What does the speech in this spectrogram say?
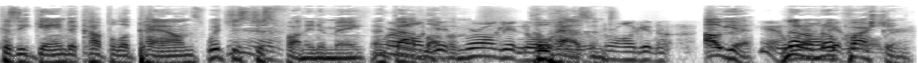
because he gained a couple of pounds, which is yeah. just funny to me. And we're God love getting, him. We're all getting Who older. hasn't? We're all getting, oh yeah, yeah no, no, no question. Older.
